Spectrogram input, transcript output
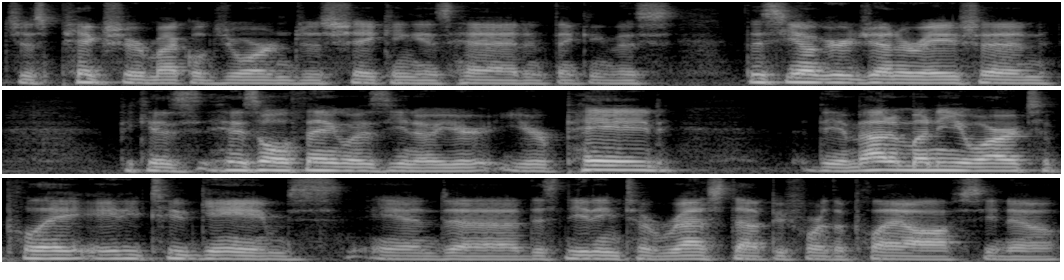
just picture michael jordan just shaking his head and thinking this this younger generation because his whole thing was you know you're you're paid the amount of money you are to play 82 games and uh, this needing to rest up before the playoffs you know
